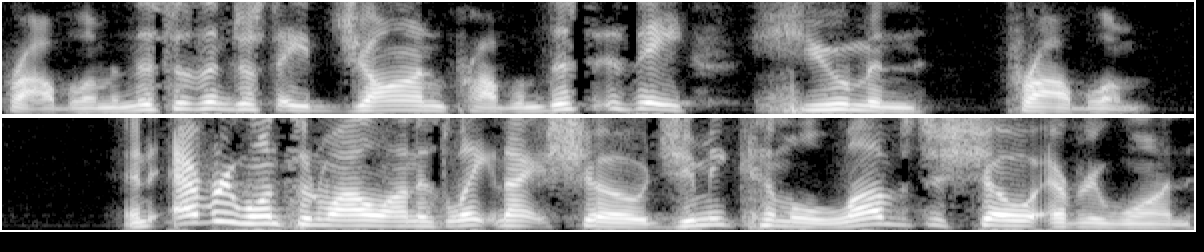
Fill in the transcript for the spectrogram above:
problem, and this isn't just a John problem. This is a human problem. And every once in a while on his late night show, Jimmy Kimmel loves to show everyone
